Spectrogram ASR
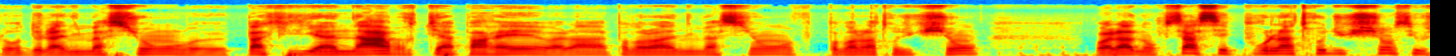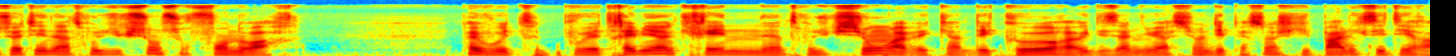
lors de l'animation, euh, pas qu'il y ait un arbre qui apparaît pendant l'animation, pendant l'introduction. Voilà, donc ça c'est pour l'introduction si vous souhaitez une introduction sur fond noir. Après vous pouvez très bien créer une introduction avec un décor, avec des animations, des personnages qui parlent, etc.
